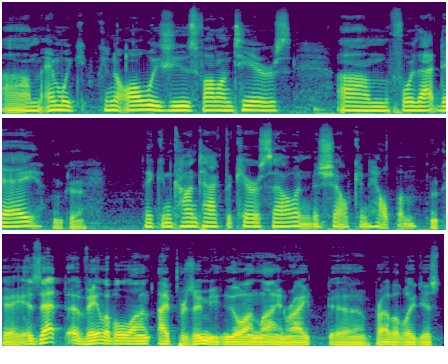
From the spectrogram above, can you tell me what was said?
Um, and we can always use volunteers um, for that day. Okay. They can contact the carousel, and Michelle can help them. Okay, is that available on? I presume you can go online, right? Uh, probably just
